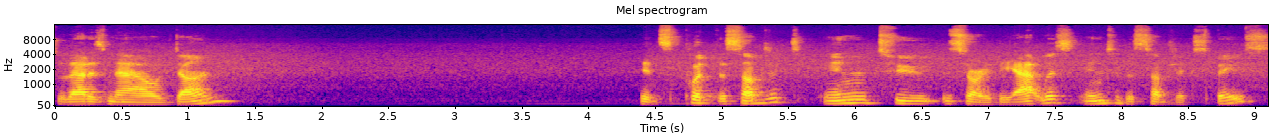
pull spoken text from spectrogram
So that is now done. It's put the subject into, sorry, the atlas into the subject space.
